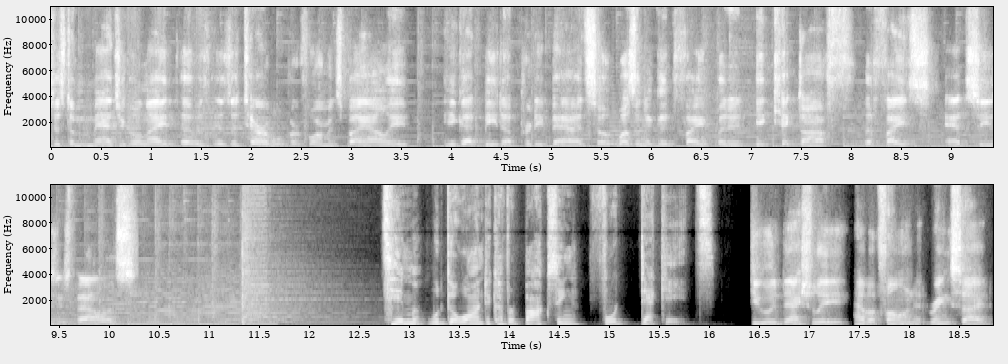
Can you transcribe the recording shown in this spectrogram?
Just a magical night. It was, it was a terrible performance by Ali he got beat up pretty bad, so it wasn't a good fight, but it, it kicked off the fights at Caesar's Palace. Tim would go on to cover boxing for decades. You would actually have a phone at ringside,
